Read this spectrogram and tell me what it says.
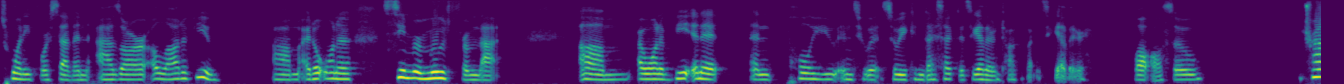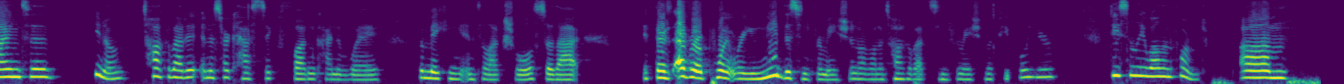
24 7, as are a lot of you. Um, I don't want to seem removed from that. Um, I want to be in it and pull you into it so we can dissect it together and talk about it together while also trying to, you know, talk about it in a sarcastic, fun kind of way, but making it intellectual so that if there's ever a point where you need this information or want to talk about this information with people, you're decently well informed. Um,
